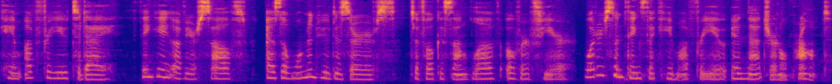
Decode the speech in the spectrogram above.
Came up for you today, thinking of yourself as a woman who deserves to focus on love over fear, what are some things that came up for you in that journal prompt?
